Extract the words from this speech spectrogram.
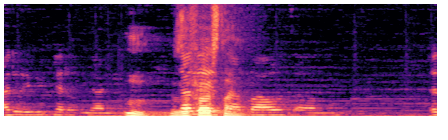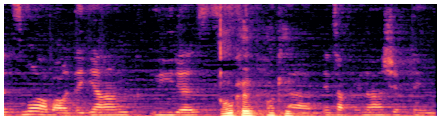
I don't know if you've heard of Yali. Mm, it's the first time. About um, it's more about the young leaders Okay, okay. um, entrepreneurship thing.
